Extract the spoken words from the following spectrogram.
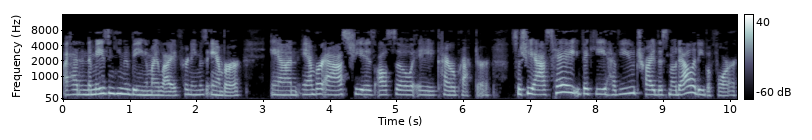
I had an amazing human being in my life. Her name is Amber. And Amber asked, she is also a chiropractor. So she asked, Hey, Vicki, have you tried this modality before?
